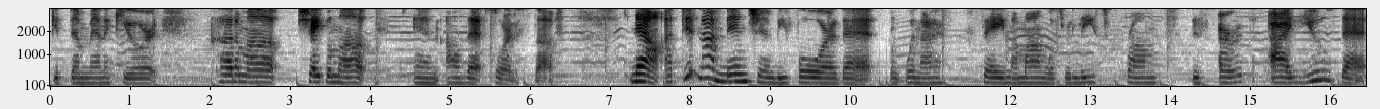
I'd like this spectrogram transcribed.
get them manicured, cut them up, shape them up, and all that sort of stuff. Now, I did not mention before that when I say my mom was released from this earth, I used that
